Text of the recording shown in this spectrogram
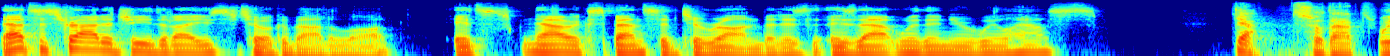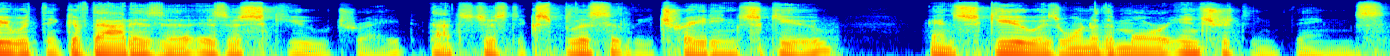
That's a strategy that I used to talk about a lot. It's now expensive to run, but is is that within your wheelhouse? Yeah, so that's we would think of that as a as a skew trade. That's just explicitly trading skew, and skew is one of the more interesting things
